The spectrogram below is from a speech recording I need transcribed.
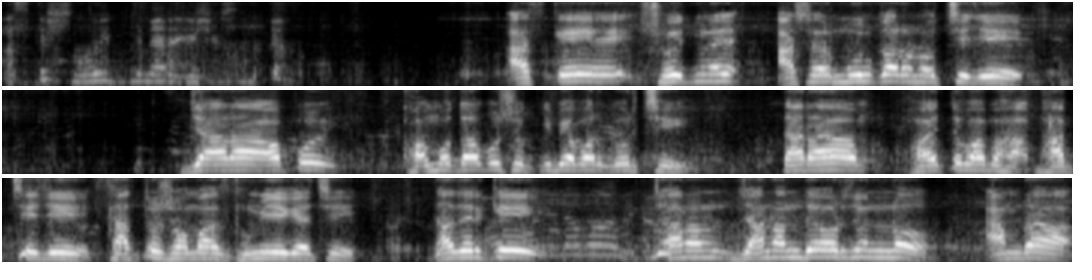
আজকে শহীদ মিনারে এসেছেন কেন? আজকে শহীদ মিনারে আসার মূল কারণ হচ্ছে যে যারা অপ ক্ষমতা অপশক্তি ব্যবহার করছে তারা হয়তো ভাবছে যে ছাত্র সমাজ ঘুমিয়ে গেছে। তাদেরকে জানান জানান দেওয়ার জন্য আমরা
